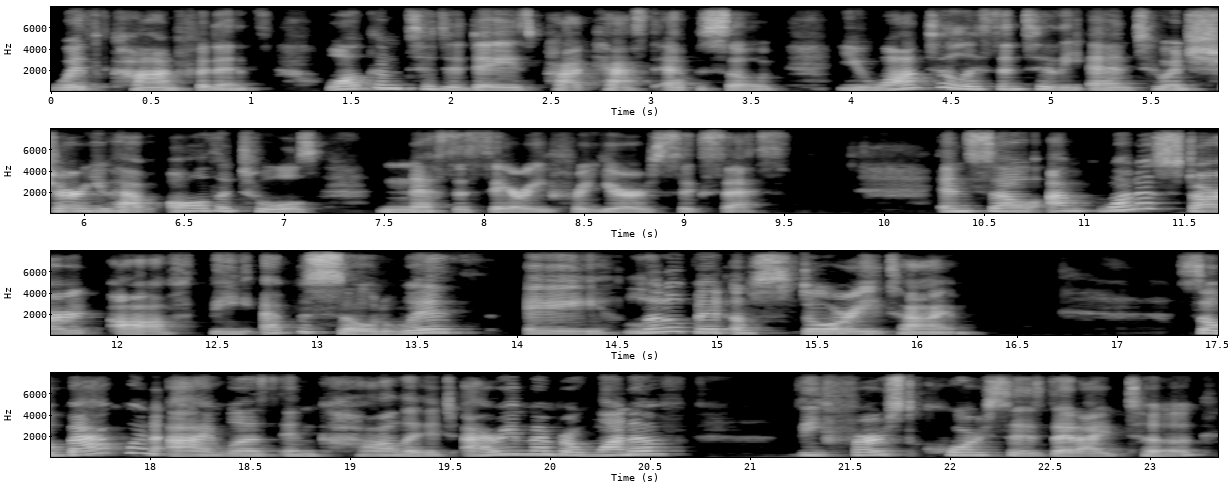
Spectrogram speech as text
with confidence. Welcome to today's podcast episode. You want to listen to the end to ensure you have all the tools necessary for your success. And so, I want to start off the episode with a little bit of story time. So, back when I was in college, I remember one of the first courses that I took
